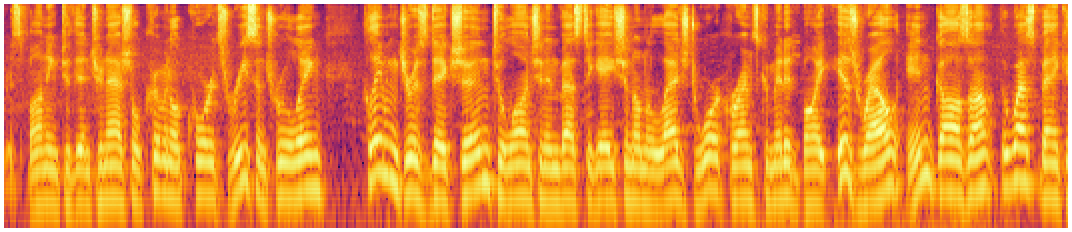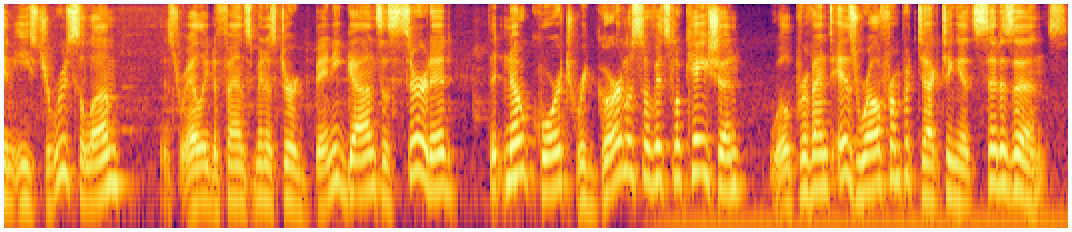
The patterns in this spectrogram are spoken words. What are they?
Responding to the International Criminal Court's recent ruling, claiming jurisdiction to launch an investigation on alleged war crimes committed by Israel in Gaza, the West Bank, and East Jerusalem, Israeli Defense Minister Benny Gantz asserted that no court, regardless of its location, will prevent Israel from protecting its citizens.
